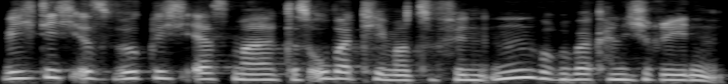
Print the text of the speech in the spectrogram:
Wichtig ist wirklich erstmal das Oberthema zu finden, worüber kann ich reden.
